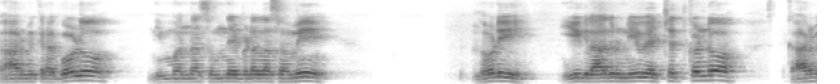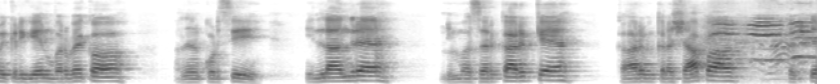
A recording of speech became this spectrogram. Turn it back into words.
ಕಾರ್ಮಿಕರ ಗೋಳು ನಿಮ್ಮನ್ನು ಸುಮ್ಮನೆ ಬಿಡಲ್ಲ ಸ್ವಾಮಿ. ನೋಡಿ, ಈಗಲಾದರೂ ನೀವು ಎಚ್ಚೆತ್ಕೊಂಡು ಕಾರ್ಮಿಕರಿಗೆ ಏನು ಬರಬೇಕೋ ಅದನ್ನು ಕೊಡಿಸಿ. ಇಲ್ಲ ಅಂದರೆ ನಿಮ್ಮ ಸರ್ಕಾರಕ್ಕೆ ಕಾರ್ಮಿಕರ ಶಾಪ ಕತ್ತೆ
